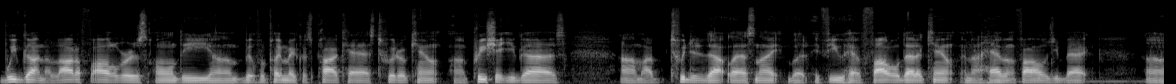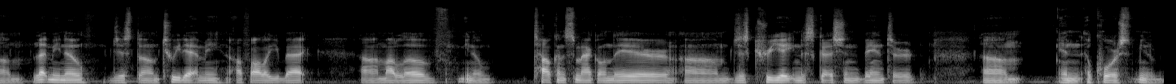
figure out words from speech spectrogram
We've gotten a lot of followers on the um, Built for Playmakers podcast Twitter account. Uh, appreciate you guys. Um, I tweeted it out last night, but if you have followed that account and I haven't followed you back, um, let me know. Just um, tweet at me. I'll follow you back. Um, I love, you know, talking smack on there, um, just creating discussion, banter, and of course, you know,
